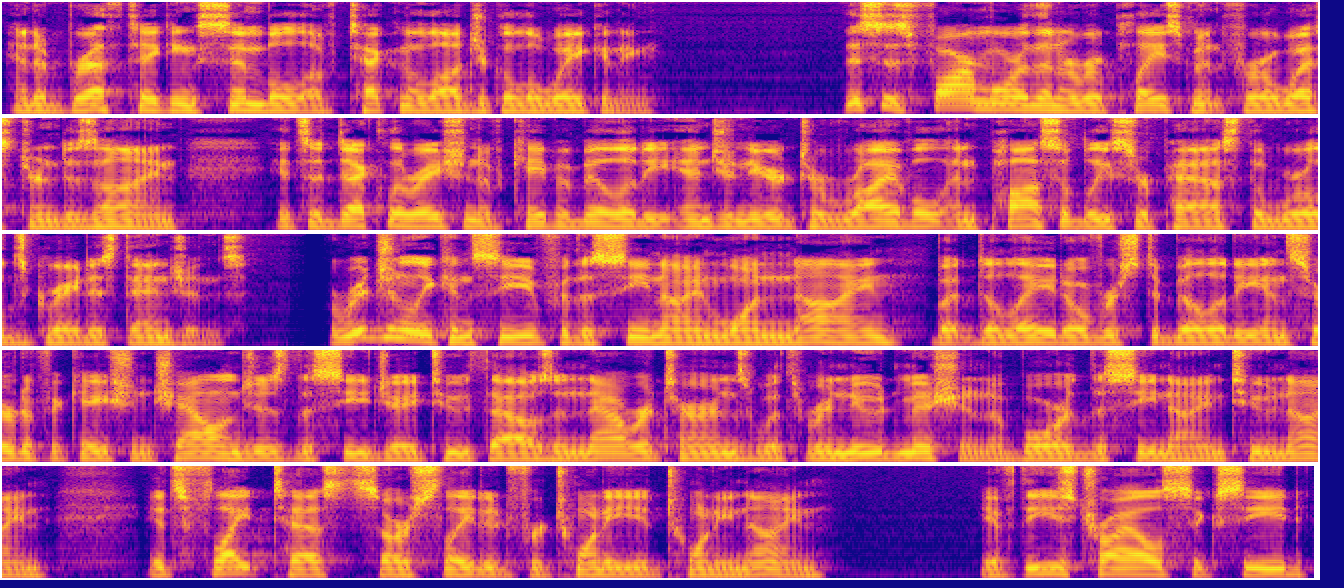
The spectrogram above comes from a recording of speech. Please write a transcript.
and a breathtaking symbol of technological awakening. This is far more than a replacement for a Western design. It's a declaration of capability engineered to rival and possibly surpass the world's greatest engines. Originally conceived for the C919, but delayed over stability and certification challenges, the CJ2000 now returns with renewed mission aboard the C929. Its flight tests are slated for 2029. If these trials succeed,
